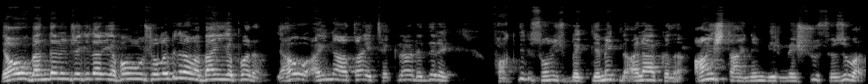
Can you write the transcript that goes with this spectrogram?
Yahu benden öncekiler yapamamış olabilir ama ben yaparım. Yahu aynı hatayı tekrar ederek farklı bir sonuç beklemekle alakalı Einstein'ın bir meşru sözü var.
